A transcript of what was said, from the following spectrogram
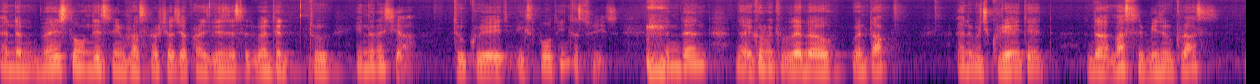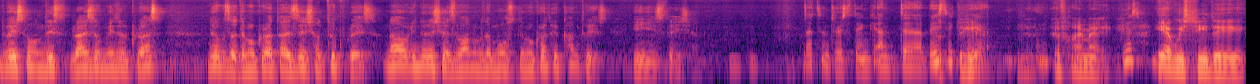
and then based on this infrastructure, Japanese businesses went into Indonesia to create export industries, and then the economic level went up, and which created the massive middle class. Based on this rise of middle class, there was a democratization took place. Now Indonesia is one of the most democratic countries in East Asia. Mm -hmm. That's interesting. And uh, basically, here, yeah, if I may, yes, here we see the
